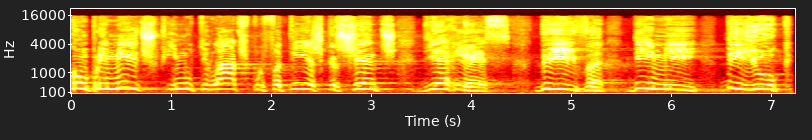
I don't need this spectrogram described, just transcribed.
comprimidos e mutilados por fatias crescentes de IRS, de IVA, de IMI, de IUC,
